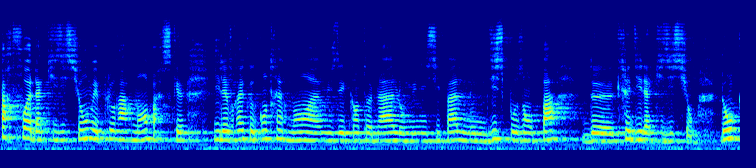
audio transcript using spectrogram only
parfois d'acquisitions, mais plus rarement parce qu'il est vrai que contrairement à un musée cantonal ou municipal, nous ne disposons pas de crédit d'acquisition. Donc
